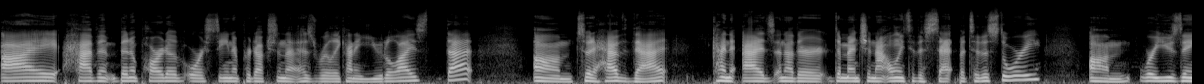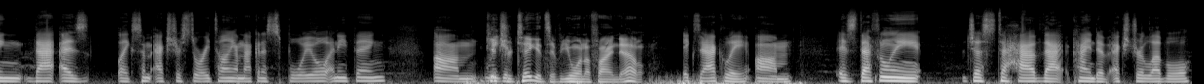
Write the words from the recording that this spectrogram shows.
I haven't been a part of or seen a production that has really kind of utilized that. Um, so to have that kind of adds another dimension not only to the set but to the story. Um, we're using that as like some extra storytelling. I'm not going to spoil anything. Um, Get your tickets if you want to find out. exactly. Um it's definitely just to have that kind of extra level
